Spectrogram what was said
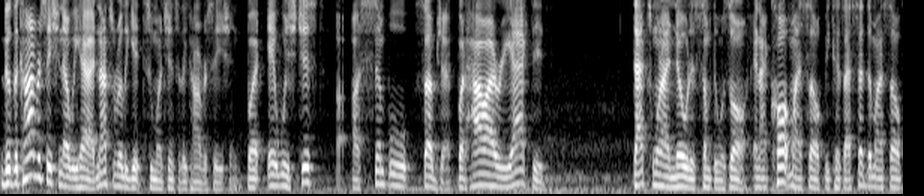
the, the conversation that we had, not to really get too much into the conversation, but it was just a, a simple subject. But how I reacted, that's when I noticed something was off. And I caught myself because I said to myself,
